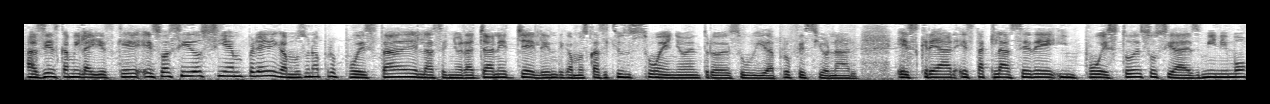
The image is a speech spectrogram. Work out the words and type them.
Así es, Camila, y es que eso ha sido siempre, digamos, una propuesta de la señora Janet Yellen, digamos, casi que un sueño dentro de su vida profesional, es crear esta clase de impuesto de sociedades mínimo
